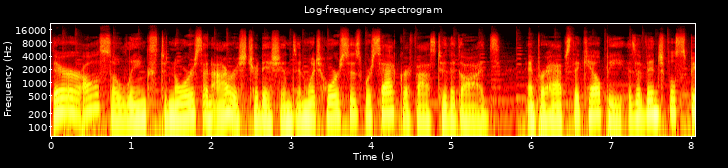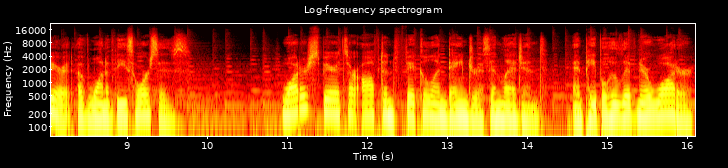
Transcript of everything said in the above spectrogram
There are also links to Norse and Irish traditions in which horses were sacrificed to the gods, and perhaps the Kelpie is a vengeful spirit of one of these horses. Water spirits are often fickle and dangerous in legend, and people who live near water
